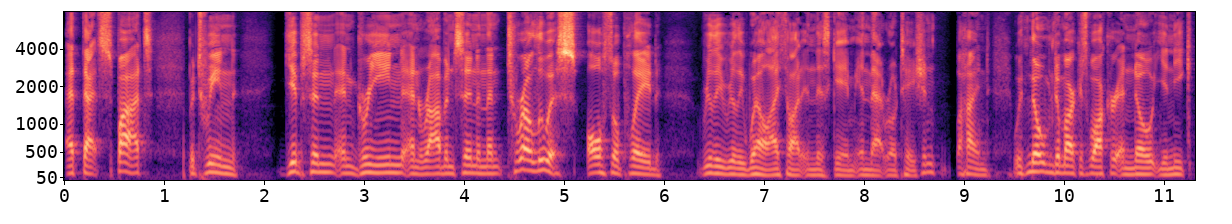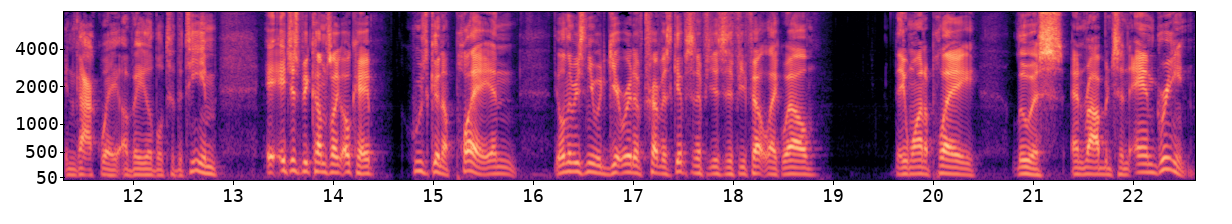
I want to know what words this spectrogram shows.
at that spot between Gipson and Green and Robinson, and then Terrell Lewis also played really, really well, I thought, in this game in that rotation behind with no Demarcus Walker and no Yannick Ngakoue available to the team. It, it just becomes like, okay, who's going to play? And the only reason you would get rid of Trevis Gipson if you, if you felt like, well, they want to play Lewis and Robinson and Green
